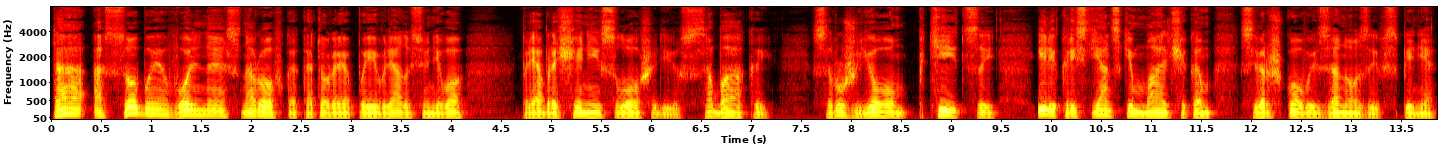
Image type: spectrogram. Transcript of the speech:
та особая вольная сноровка, которая появлялась у него при обращении с лошадью, с собакой, с ружьем, птицей или крестьянским мальчиком с вершковой занозой в спине.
